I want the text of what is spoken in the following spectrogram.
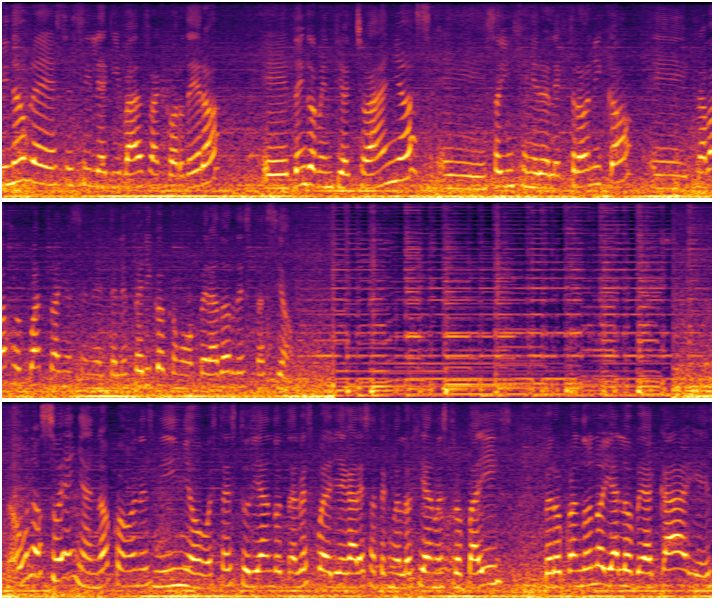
Mi nombre es Cecilia Guibarra Cordero, eh, tengo 28 años, eh, soy ingeniero electrónico, eh, trabajo cuatro años en el teleférico como operador de estación. Uno sueña, ¿no? Cuando uno es niño o está estudiando, tal vez pueda llegar esa tecnología a nuestro país, pero cuando uno ya lo ve acá es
